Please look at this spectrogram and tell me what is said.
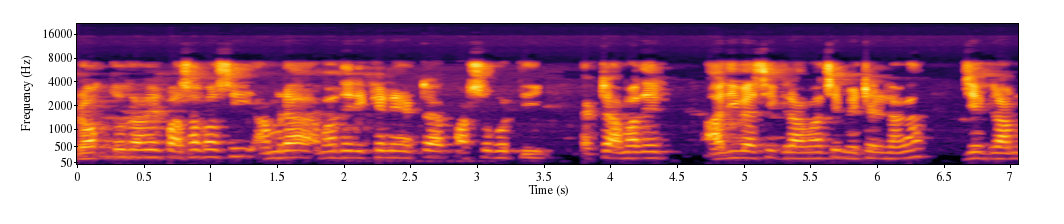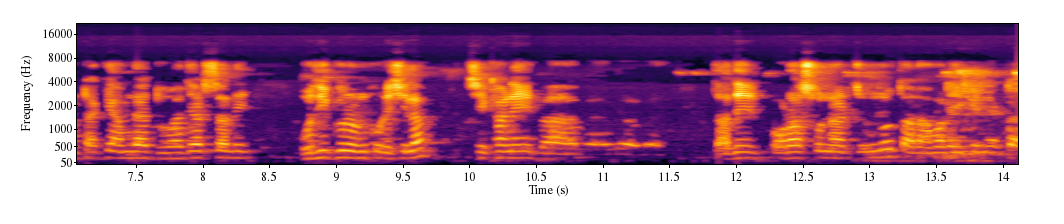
রক্তদানের পাশাপাশি আমরা আমাদের এখানে একটা পার্শ্ববর্তী একটা আমাদের আদিবাসী গ্রাম আছে মেটেলডাঙ্গা যে গ্রামটাকে আমরা দু হাজার সালে অধিগ্রহণ করেছিলাম। সেখানে তাদের পড়াশোনার জন্য তারা আমাদের এখানে একটা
